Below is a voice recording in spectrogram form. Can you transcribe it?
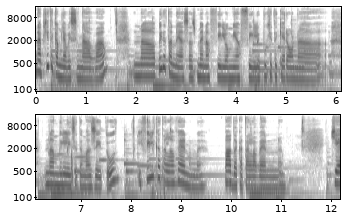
να πιείτε καμιά βυσινάδα, να πείτε τα νέα σας με ένα φίλο, μια φίλη που έχετε καιρό να, να μιλήσετε μαζί του. Οι φίλοι καταλαβαίνουν, πάντα καταλαβαίνουν. Και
